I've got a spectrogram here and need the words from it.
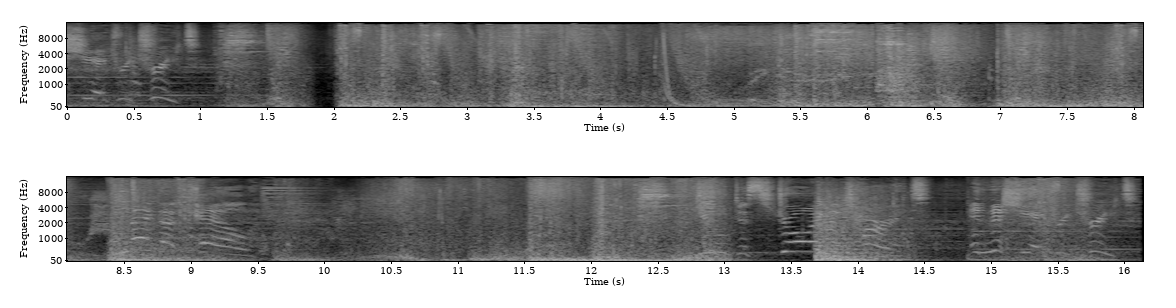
Initiate retreat! Mega kill! You destroy the turret! Initiate retreat!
